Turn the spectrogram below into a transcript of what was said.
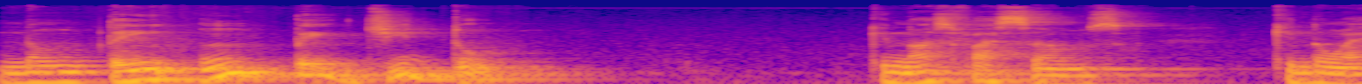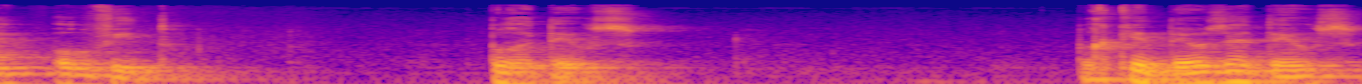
Não tem um pedido que nós façamos que não é ouvido por Deus. Porque Deus é Deus.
